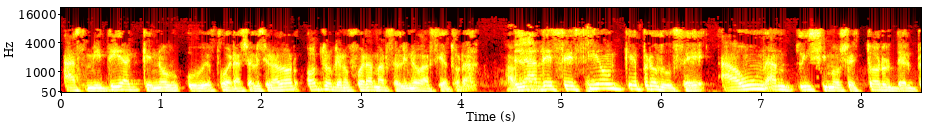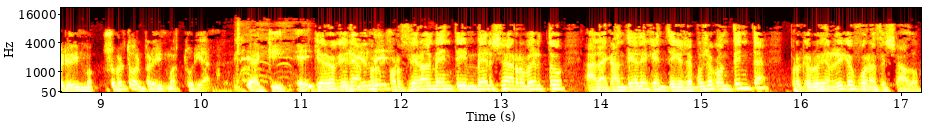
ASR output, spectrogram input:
admitía que no fuera seleccionador otro que no fuera Marcelino García Toral. La decepción que produce a un amplísimo sector del periodismo, sobre todo el periodismo asturiano, de aquí. ¿eh? Yo creo que era ¿Entiendes? proporcionalmente inversa, Roberto, a la cantidad de gente que se puso contenta porque Luis Enrique fuera cesado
